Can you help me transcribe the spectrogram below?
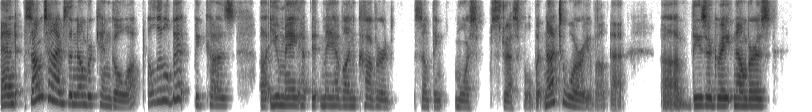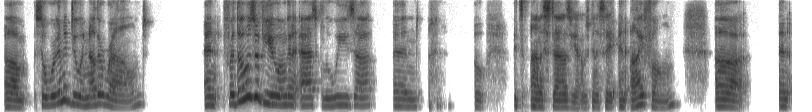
and sometimes the number can go up a little bit because uh, you may have, it may have uncovered something more stressful, but not to worry about that. Uh, these are great numbers. Um, so we're going to do another round. And for those of you, I'm going to ask Louisa and, oh, it's Anastasia. I was going to say an iPhone. Uh, and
